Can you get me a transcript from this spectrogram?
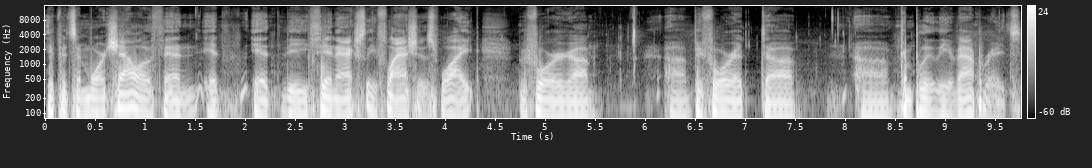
if it's a more shallow thin, it it the thin actually flashes white before um, uh, before it uh, uh, completely evaporates.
